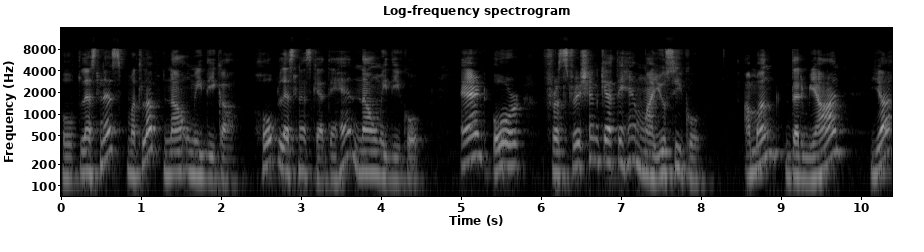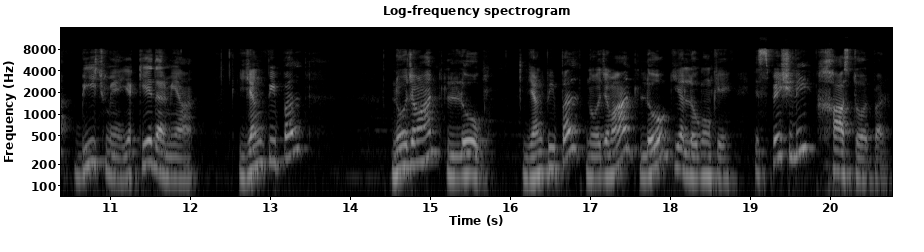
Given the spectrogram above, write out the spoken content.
होपलेसनेस मतलब नाउमीदी का होपलेसनेस कहते हैं नाउमीदी को एंड और फ्रस्ट्रेशन कहते हैं मायूसी को अमंग दरमियान या बीच में या के दरमियान यंग पीपल नौजवान लोग यंग पीपल नौजवान लोग या लोगों के स्पेशली ख़ास तौर पर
